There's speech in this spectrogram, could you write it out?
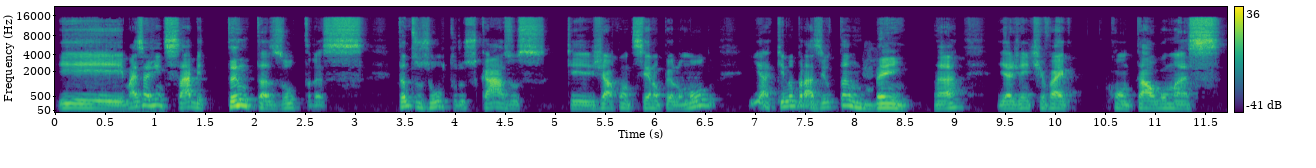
e mas a gente sabe tantas outras, tantos outros casos que já aconteceram pelo mundo e aqui no Brasil também. Né? E a gente vai contar algumas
